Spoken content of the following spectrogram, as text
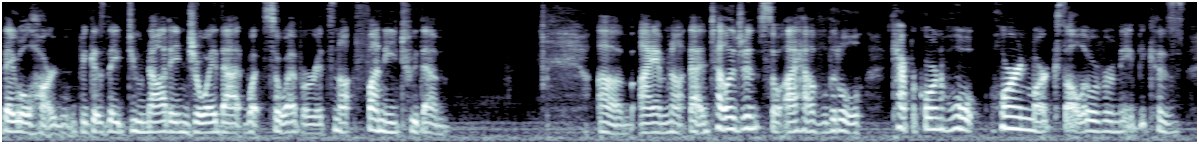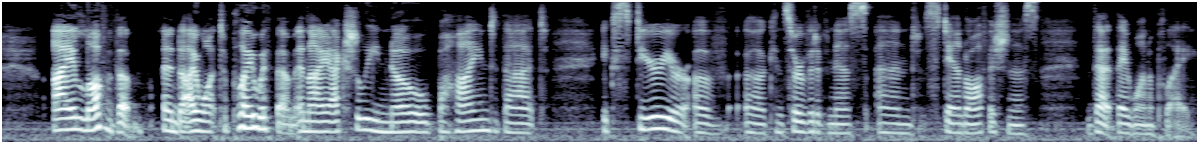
They will harden because they do not enjoy that whatsoever. It's not funny to them. Um, I am not that intelligent, so I have little Capricorn ho horn marks all over me because I love them and I want to play with them. And I actually know behind that exterior of uh, conservativeness and standoffishness that they want to play.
